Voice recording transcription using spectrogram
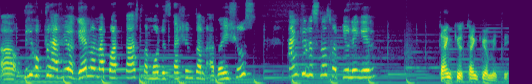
Uh, we hope to have you again on our podcast for more discussions on other issues. Thank you, listeners, for tuning in. Thank you. Thank you, Amiti.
